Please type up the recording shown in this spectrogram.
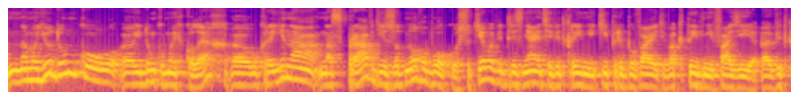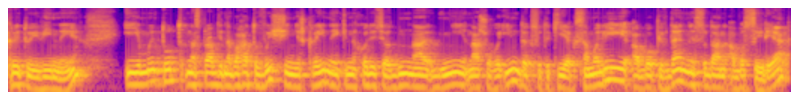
На мою думку е, і думку моїх колег, е, Україна насправді з одного боку суттєво відрізняється від країн, які перебувають в активній фазі е, відкритої війни. І ми тут насправді набагато вищі ніж країни, які знаходяться на дні нашого індексу, такі як Сомалі або Південний Судан або Сирія.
